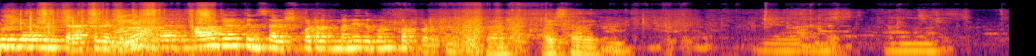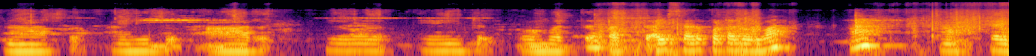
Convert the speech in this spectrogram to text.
ಗುಡಿಗೆಲ್ಲ ಬಿಡ್ತಾರೆ ಹತ್ತು ಗಂಟೆಗೆ. ಅವಾಗ ಹೇಳ್ತೀನಿ ಸರ್ ಇಷ್ಟು ಕೊಟ್ರದ್ ಮನೇದು ಬಂದು ಕೊಟ್ಬಿಡ್ತೀನಿ. ಸರ್ ಐದು ಸಾವಿರ ನಾಲ್ಕು ಐದು ಆರು ಏಳು ಎಂಟು ಒಂಬತ್ತು ಹತ್ತು ಐದು ಸಾವಿರ ಕೊಟ್ಟಲ್ವಾ ಹಾಂ? ಹಾಂ ಸರಿ.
